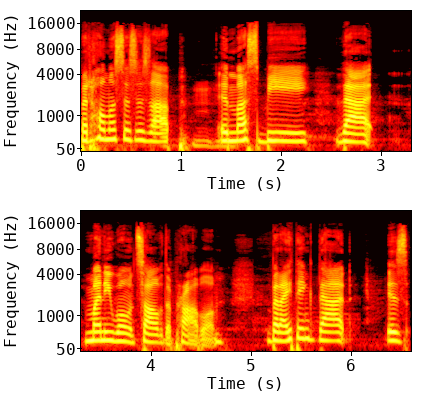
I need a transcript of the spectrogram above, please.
but homelessness is up. Mm-hmm. It must be that money won't solve the problem. But I think that is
